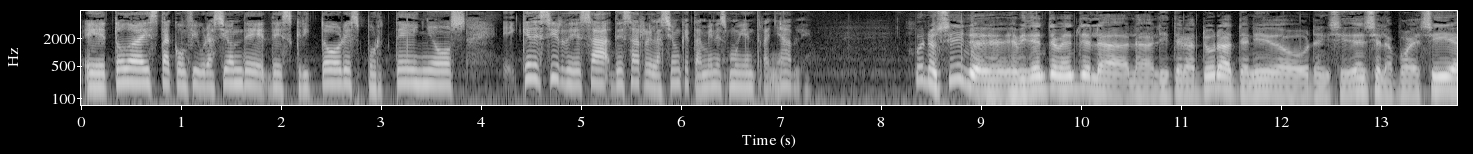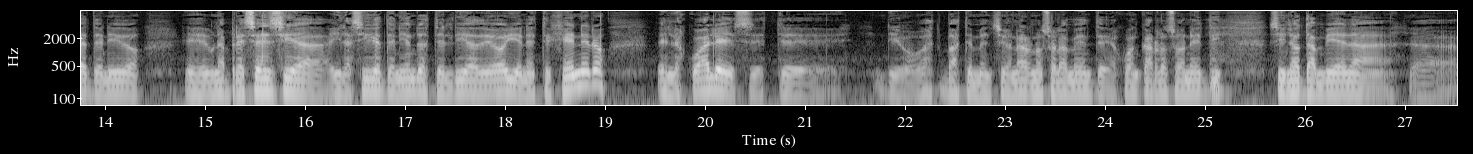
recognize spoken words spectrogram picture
eh, toda esta configuración de, de escritores porteños. Eh, ¿Qué decir de esa, de esa relación que también es muy entrañable? Bueno, sí, evidentemente la, la literatura ha tenido una incidencia, la poesía ha tenido eh, una presencia y la sigue teniendo hasta el día de hoy en este género, en los cuales, este, digo, bas- baste mencionar no solamente a Juan Carlos Onetti, sino también a, a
